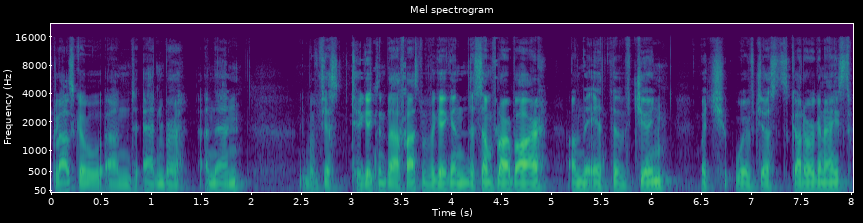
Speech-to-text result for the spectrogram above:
Glasgow, and Edinburgh, and then we've just two gigs in Belfast. We've a gig in the Sunflower Bar on the eighth of June, which we've just got organised.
